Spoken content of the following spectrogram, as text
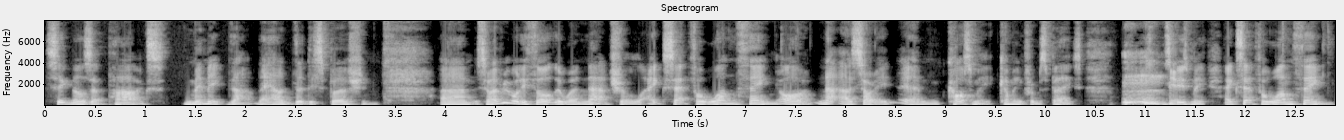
signals at Parkes mimic that. They had the dispersion. Um, so everybody thought they were natural, except for one thing, or na- uh, sorry, um, cosmic, coming from space. Excuse yeah. me, except for one thing,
